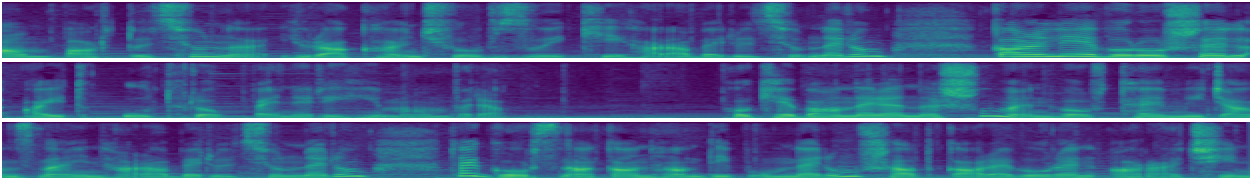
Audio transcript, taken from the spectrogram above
կամ պարտությունը յուրաքանչյուր զույգի հարաբերություններում կարելի է որոշել այդ 8 րոպեների հիման վրա։ Հոգեբանները նշում են, որ թե միջանձնային հարաբերություններում, թե գործնական հանդիպումներում շատ կարևոր են առաջին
